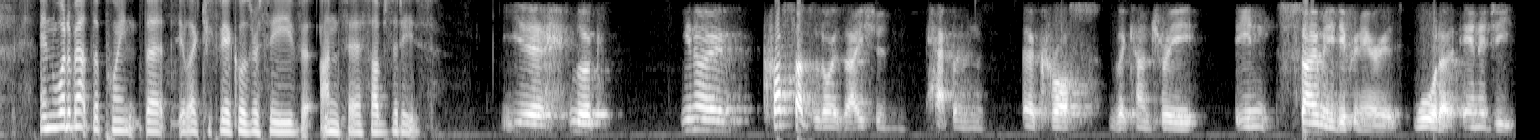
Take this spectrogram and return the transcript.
and what about the point that electric vehicles receive unfair subsidies? Yeah, look, you know, cross subsidisation happens across the country in so many different areas water, energy,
